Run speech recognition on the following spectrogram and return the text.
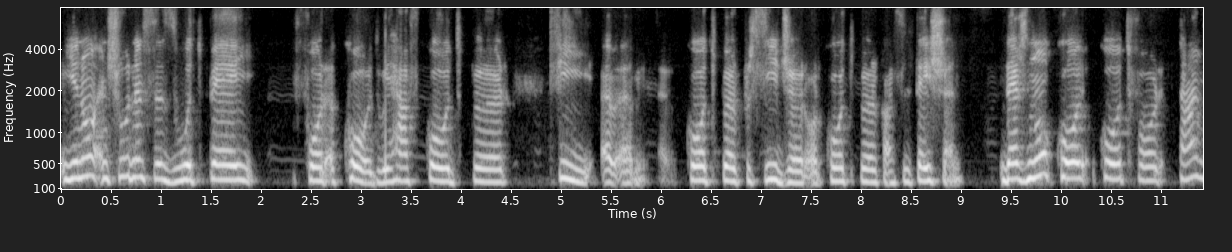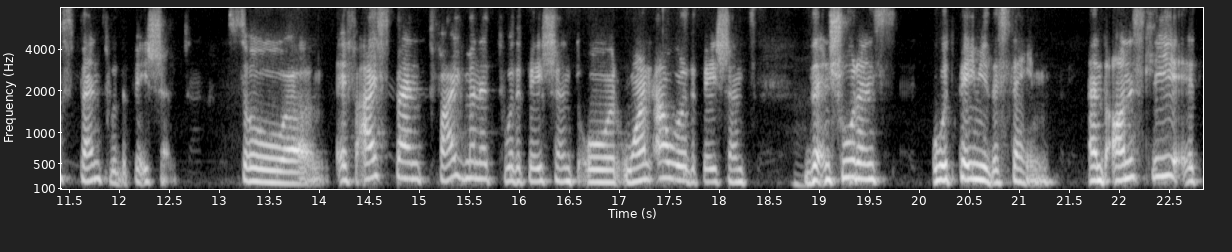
you know, insurances would pay for a code. We have code per fee, uh, um, code per procedure, or code per consultation. There's no code, code for time spent with the patient. So uh, if I spend five minutes with a patient or one hour with a patient, the insurance would pay me the same. And honestly, it's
